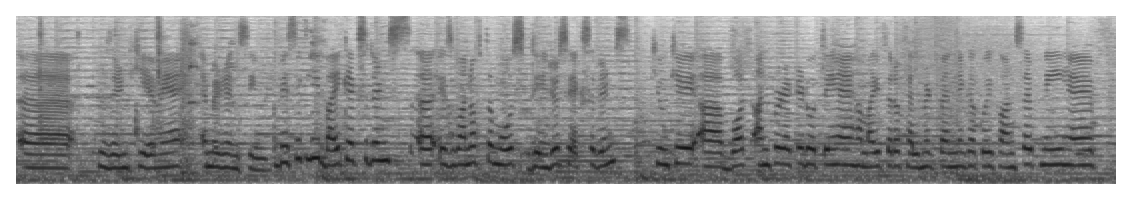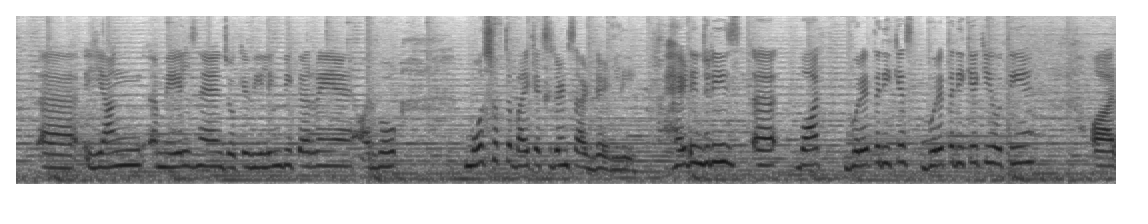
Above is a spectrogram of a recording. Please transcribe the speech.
प्रेजेंट किए हुए हैं इमरजेंसी में। Basically bike accidents is one of the most dangerous accidents क्योंकि बहुत अनप्रोटेक्टेड होते हैं, हमारी तरफ़ हेलमेट पहनने का कोई कॉन्सेप्ट नहीं है यंग मेल्स हैं जो कि व्हीलिंग भी कर रहे हैं और वो most of the bike accidents are deadly head injuries बहुत बुरे तरीके बुरे तरीके की होती हैं। और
